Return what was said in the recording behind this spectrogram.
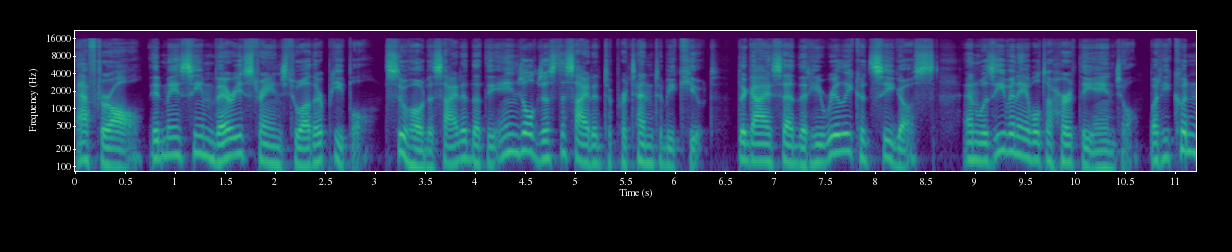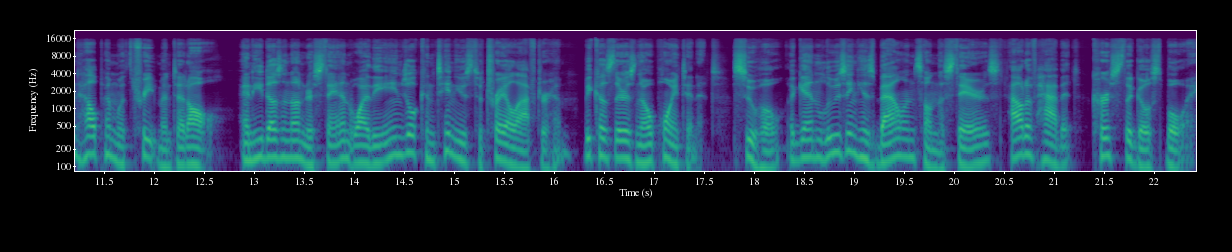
After all, it may seem very strange to other people. Suho decided that the angel just decided to pretend to be cute. The guy said that he really could see ghosts and was even able to hurt the angel, but he couldn't help him with treatment at all. And he doesn't understand why the angel continues to trail after him, because there's no point in it. Suho, again losing his balance on the stairs, out of habit, cursed the ghost boy.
